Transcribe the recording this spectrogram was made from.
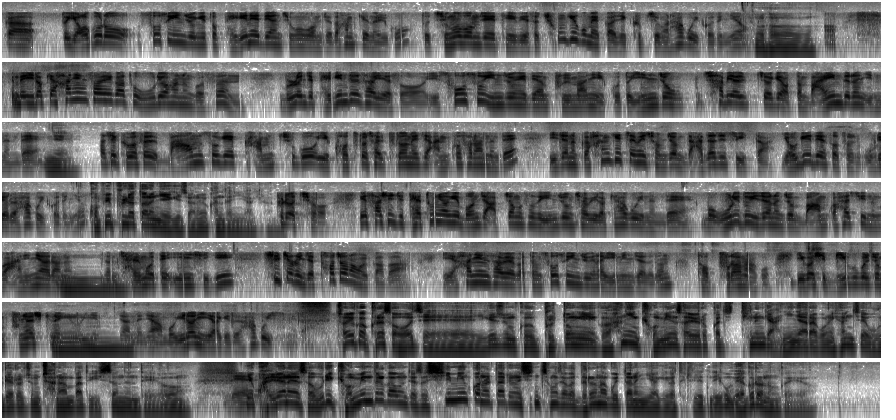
그러니까 또 역으로 소수 인종이 또 백인에 대한 증오 범죄도 함께 늘고 또 증오 범죄에 대비해서 총기 구매까지 급증을 하고 있거든요. 어허. 근데 이렇게 한인 사회가 더 우려하는 것은 물론 이제 백인들 사이에서 이 소수 인종에 대한 불만이 있고 또 인종 차별적인 어떤 마인드는 있는데 예. 사실 그것을 마음속에 감추고 이 겉으로 잘 드러내지 않고 살았는데 이제는 그 한계점이 점점 낮아질 수 있다. 여기에 대해서 저는 우려를 하고 있거든요. 고삐 풀렸다는 얘기잖아요. 간단히 이야기하면. 그렇죠. 이게 사실 이제 대통령이 먼저 앞장서서 인종차별 이렇게 하고 있는데 뭐 우리도 이제는 좀 마음껏 할 수 있는 거 아니냐라는 음. 이런 잘못된 인식이 실제로 이제 터져 나올까 봐 이 한인 사회 같은 소수인종이나 이민자들은 더 불안하고 이것이 미국을 좀 분열시키는 음. 요인이 되지 않느냐 뭐 이런 이야기를 하고 있습니다. 저희가 그래서 어제 이게 좀 그 불똥이 그 한인 교민 사회로까지 튀는 게 아니냐라고는 현재 우려를 좀 전한 바도 있었는데요. 네. 이 관련해서 우리 교민들 가운데서 시민권을 따르는 신청자가 늘어나고 있다는 이야기가 들리는데 이건 왜 그러는 거예요?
